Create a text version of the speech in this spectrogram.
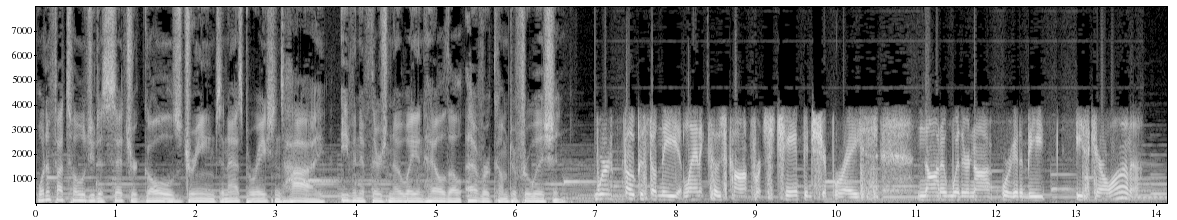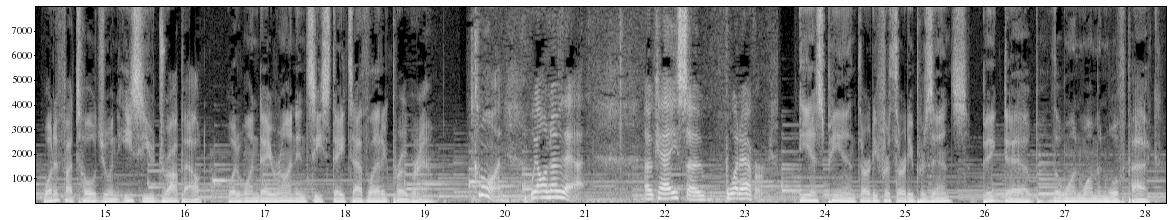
What if I told you to set your goals, dreams, and aspirations high, even if there's no way in hell they'll ever come to fruition? We're focused on the Atlantic Coast Conference championship race, not on whether or not we're going to beat East Carolina. What if I told you an ECU dropout would one day run NC State's athletic program? Come on, we all know that. Okay, so whatever. ESPN 30 for 30 presents Big Deb, the one woman wolf pack.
